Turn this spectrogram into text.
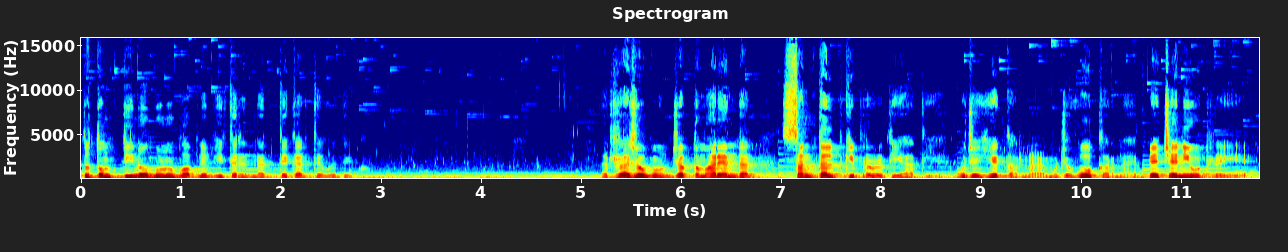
तो तुम तीनों गुणों को अपने भीतर नृत्य करते हुए देखो। रजोगुण जब तुम्हारे अंदर संकल्प की प्रवृत्ति आती है, मुझे ये करना है, मुझे वो करना है, बेचैनी उठ रही है,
